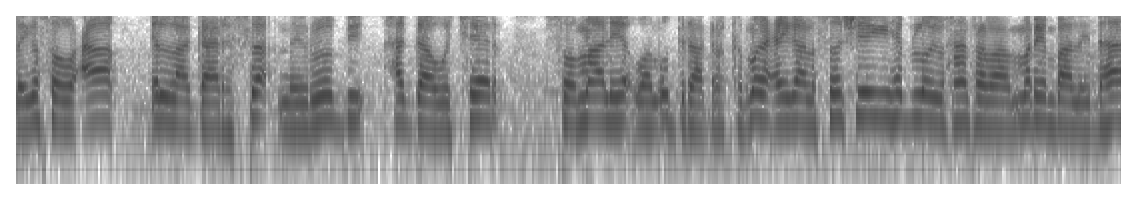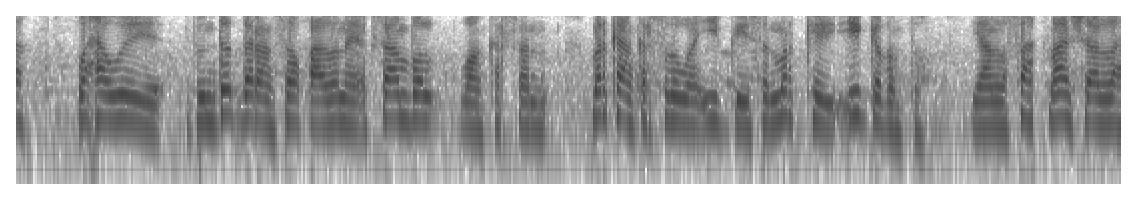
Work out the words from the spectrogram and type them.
layga soo wacaa ilaa gaarisa nairobi xagga wajeer soomaaliya. Waan u diraa dharka. Magacaygaa la soo sheegay hebloy waxaan rabaa maryan baa laydhahaa waxaa weeye bundo dharaan soo qaadanaya exambl waan karsan. Markaan karsado waan iibgeysan markay ii gadanto yaan lafaha maasha allah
